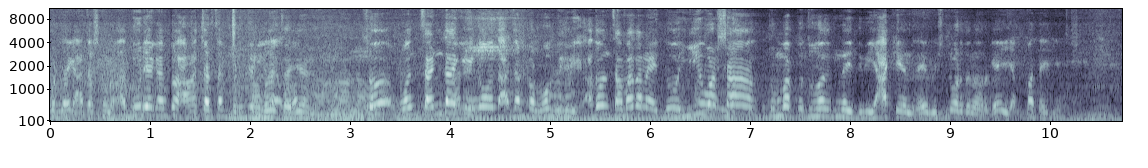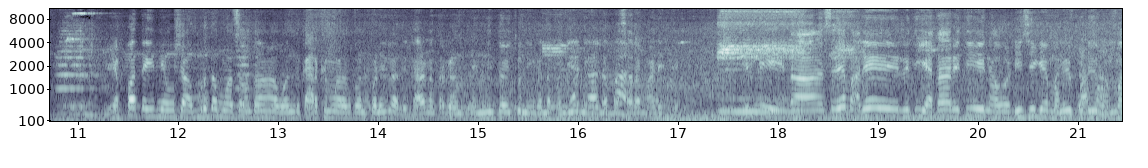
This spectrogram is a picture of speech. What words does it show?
ಪುಟ್ಟದಾಗಿ ಆಚರಿಸ್ಕೊಂಡು ಅದ್ದೂರಿಯಾಗಂತೂ ಆಚರಿಸಕ್ಕೆ ಬಿಡ್ತೀವಿ ಸೊ ಒಂದು ಸಣ್ಣದಾಗಿ ಹೆಂಗೋ ಒಂದು ಆಚರಿಸ್ಕೊಂಡು ಹೋಗ್ತಿದ್ವಿ. ಅದೊಂದು ಸಮಾಧಾನ ಆಯಿತು. ಈ ವರ್ಷ ತುಂಬ ಕುತೂಹಲದಿಂದ ಇದ್ವಿ. ಯಾಕೆ ಅಂದರೆ ವಿಷ್ಣುವರ್ಧನ್ ಅವ್ರಿಗೆ ಎಪ್ಪತ್ತೈದು ನಿಮಿಷ. ಎಪ್ಪತ್ತೈದು ನಿಮಿಷ ಅಮೃತ ಮಹೋತ್ಸವ ಅಂತ ಒಂದು ಕಾರ್ಯಕ್ರಮ ಮಾಡಬೇಕು ಅಂದ್ಕೊಂಡಿದ್ವಿ ಅದು ಕಾರಣಾಂತರಗಳು ನಿಂತೋಯ್ತು. ನೀವೆಲ್ಲ ಬಂದಿರಿ ನೀವೆಲ್ಲ ಪ್ರಸಾರ ಮಾಡಿದ್ವಿ ಇಲ್ಲಿ ಸೇಮ್ ಅದೇ ರೀತಿ ಯಥಾ ರೀತಿ ನಾವು ಡಿ ಸಿಗೆ ಮನವಿ ಕೊಟ್ಟಿದ್ವಿ. ನಮ್ಮ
